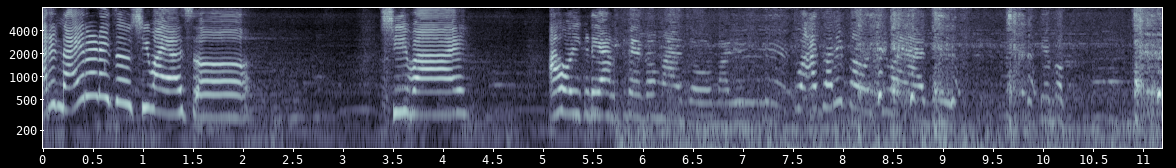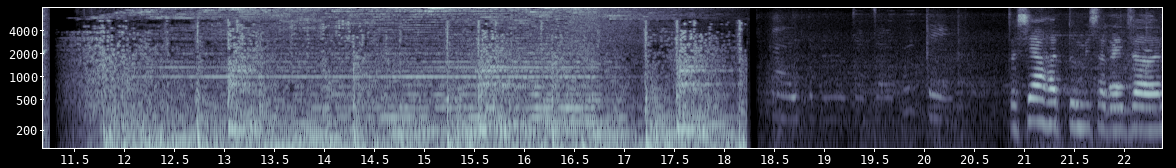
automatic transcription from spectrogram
अरे नाही रडायचं शिवाय असं. शिवाय. आहो इकडे ग माझ्याजवळ माझी तू आजारी पाहू शिवाय आधी. बघ कसे आहात तुम्ही सगळेजण?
